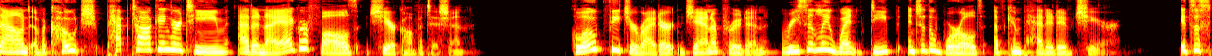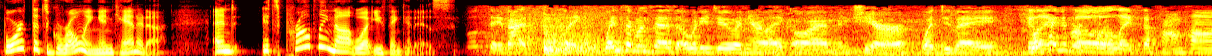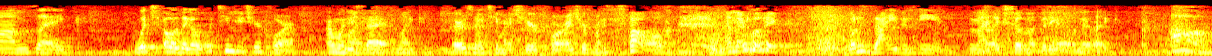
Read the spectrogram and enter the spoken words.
That's the sound of a coach pep talking her team at a Niagara Falls cheer competition. Globe feature writer Jana Pruden recently went deep into the world of competitive cheer. It's a sport that's growing in Canada, and it's probably not what you think it is. People say that, like, when someone says, "Oh, what do you do?" and you're like, "Oh, I'm in cheer." What do they? They're what like, kind of oh, like the pom poms, like which? Oh, they go, "What team do you cheer for?" And what do I'm you like, say? I'm like, "There's no team I cheer for. I cheer for myself." and they're like, "What does that even mean?" And then I like show them a video, and they're like, "Oh,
